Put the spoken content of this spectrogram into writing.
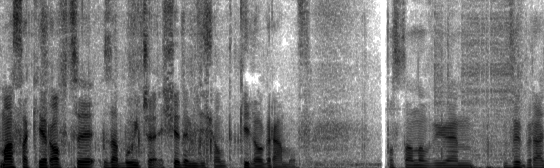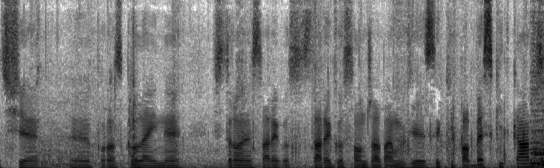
masa kierowcy zabójcze 70 kg postanowiłem wybrać się e, po raz kolejny w stronę Starego, Starego Sącza, tam gdzie jest ekipa Beskid Camps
